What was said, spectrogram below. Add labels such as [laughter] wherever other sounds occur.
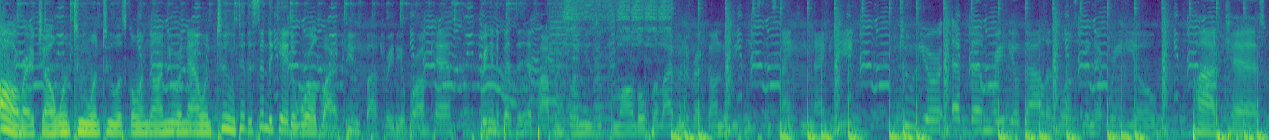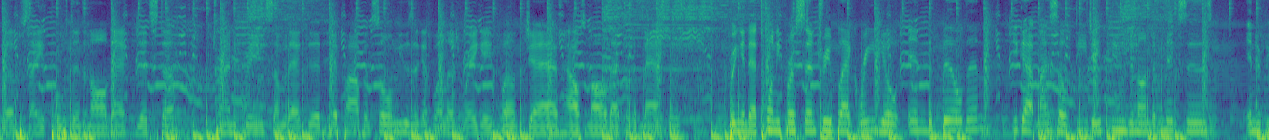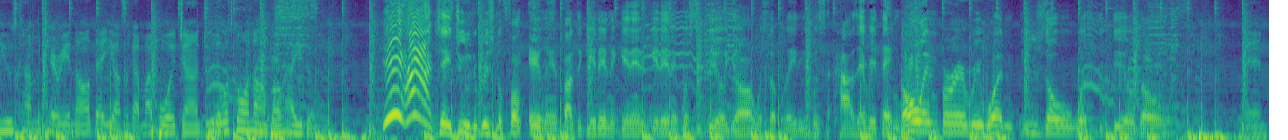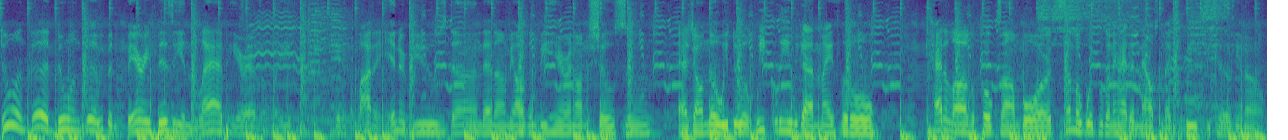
All right, y'all. One, two, one, two. What's going on? You are now in tune to the syndicated worldwide Fusebox radio broadcast, bringing the best of hip hop and soul music from all over, live and direct on the weekly since 1998, to your FM radio dial as well as internet radio, podcast, website, postings, and all that good stuff. Trying to bring some of that good hip hop and soul music as well as reggae, funk, jazz, house, and all that to the masses bringing that 21st century black radio in the building. You got myself, DJ Fusion, on the mixes, interviews, commentary, and all that. You also got my boy Jon Judah. What's going on, bro? How you doing? Yeah, Jay Judah, the original funk alien, about to get in and get in and get in it. What's the deal, y'all? What's up, ladies? What's how's everything going for everyone? Fuso, what's the deal, though? Man, doing good, doing good. We've been very busy in the lab here as of late getting a lot of interviews done that um y'all gonna be hearing on the show soon. As y'all know, we do it weekly. We got a nice little catalog of folks on board, some of which we're gonna have to announce next week because you know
